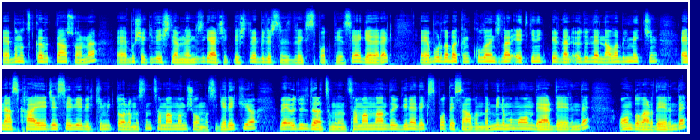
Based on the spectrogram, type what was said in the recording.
E, bunu tıkladıktan sonra e, bu şekilde işlemlerinizi gerçekleştirebilirsiniz direkt spot piyasaya gelerek. E, burada bakın kullanıcılar etkinlik birden ödüllerini alabilmek için en az KYC seviye bir kimlik doğrulamasını tamamlamış olması gerekiyor ve ödül dağıtımının tamamlandığı güne dek spot hesabında minimum 10 değer değerinde 10 dolar değerinde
